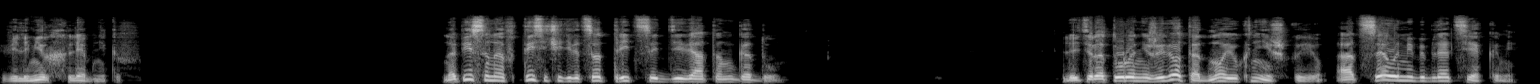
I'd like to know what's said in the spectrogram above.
Велимир Хлебников. Написано в 1939 году. Литература не живет одною книжкою, а целыми библиотеками.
